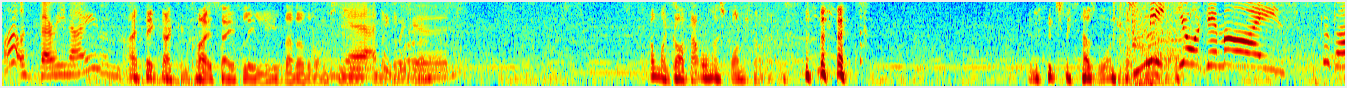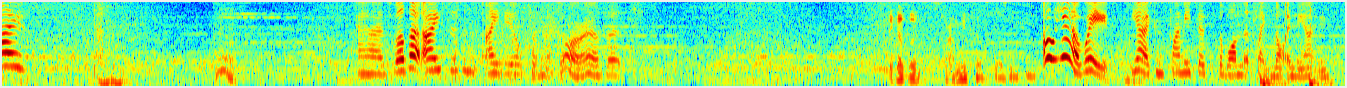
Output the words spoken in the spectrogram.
Well, that was very nice. I think I can quite safely leave that other one to Yeah, I think we're good. Oh my god, that almost one shot it. it literally has one hit. Meet your demise! Goodbye. And well, that ice isn't ideal for Madora, but You got the slammy fist or something? oh yeah, wait, yeah, I can slimy fist the one that's like not in the ice,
